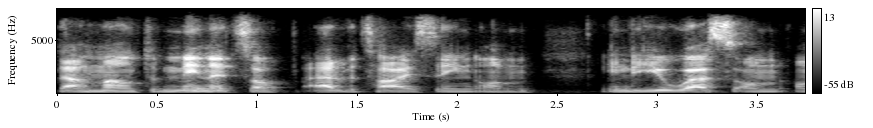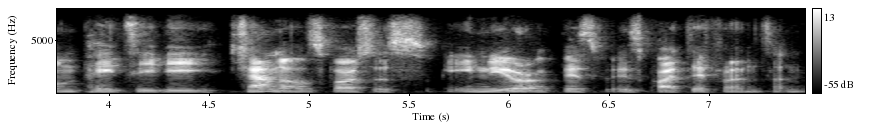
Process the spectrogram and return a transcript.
The amount of minutes of advertising on in the US on, on pay TV channels versus in Europe is, is quite different and,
